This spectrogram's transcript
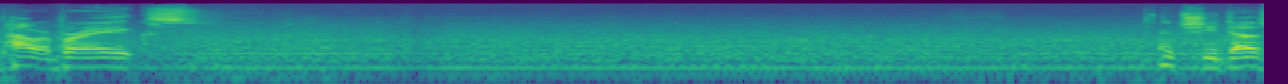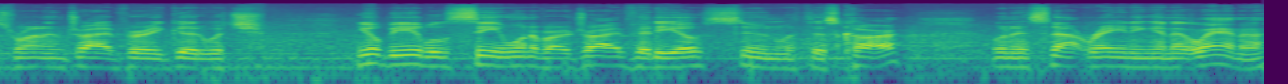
power brakes, and she does run and drive very good, which you'll be able to see in one of our drive videos soon with this car when it's not raining in Atlanta.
